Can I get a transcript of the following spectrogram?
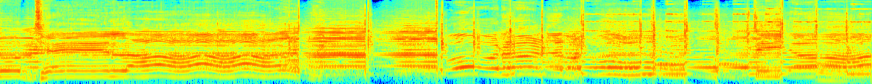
ગુથેલા તોરણ તૂટ્યા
